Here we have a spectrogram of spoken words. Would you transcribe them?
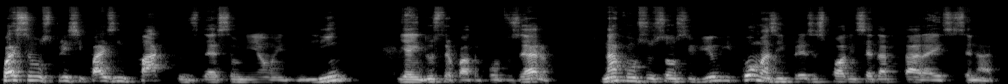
Quais são os principais impactos dessa união entre Lean e a indústria 4.0 na construção civil e como as empresas podem se adaptar a esse cenário?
